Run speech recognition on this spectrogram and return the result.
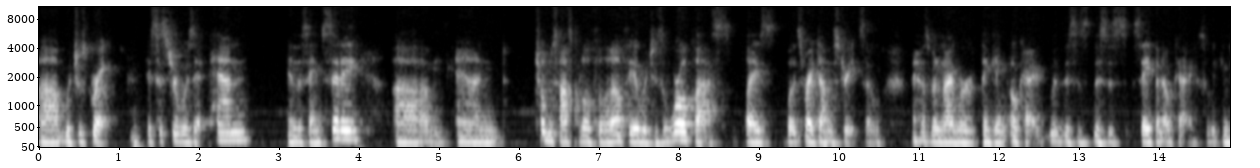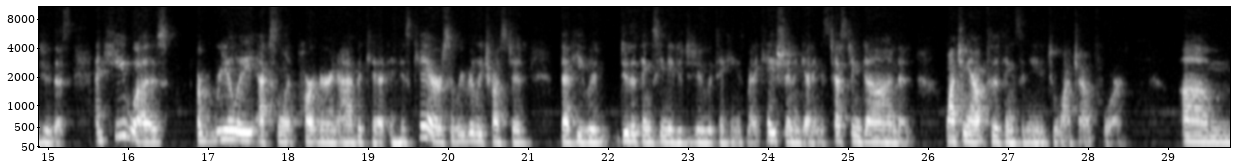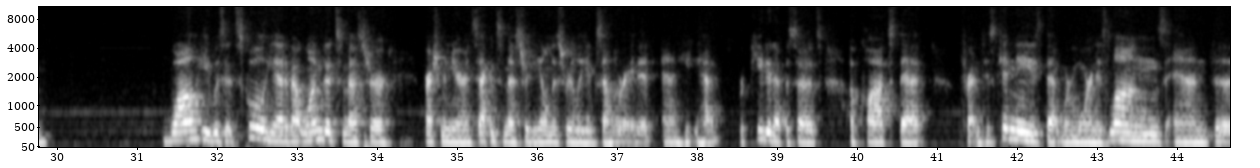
uh, which was great. His sister was at Penn in the same city, um, and Children's Hospital of Philadelphia, which is a world class place, was right down the street. So my husband and I were thinking, okay, this is this is safe and okay, so we can do this. And he was a really excellent partner and advocate in his care. So we really trusted that he would do the things he needed to do with taking his medication and getting his testing done and watching out for the things he needed to watch out for. Um, while he was at school, he had about one good semester freshman year and second semester, the illness really accelerated and he had repeated episodes of clots that threatened his kidneys, that were more in his lungs, and the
